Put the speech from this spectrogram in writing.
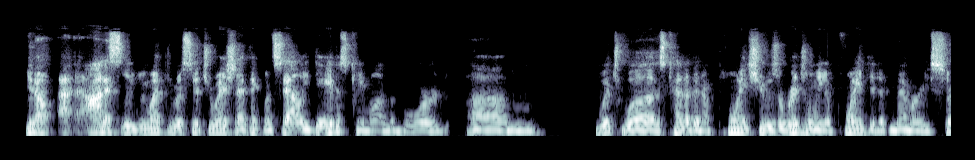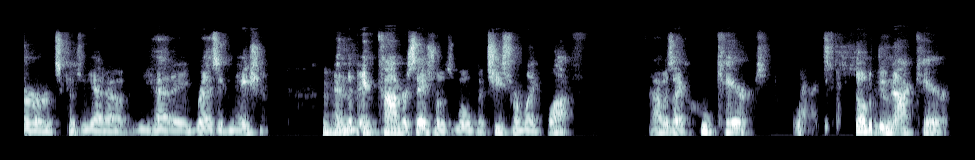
you know, I, honestly, we went through a situation. I think when Sally Davis came on the board, um, which was kind of an appoint. She was originally appointed, if memory serves, because we had a we had a resignation, mm-hmm. and the big conversation was, well, but she's from Lake Bluff. I was like, who cares? So do not care.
